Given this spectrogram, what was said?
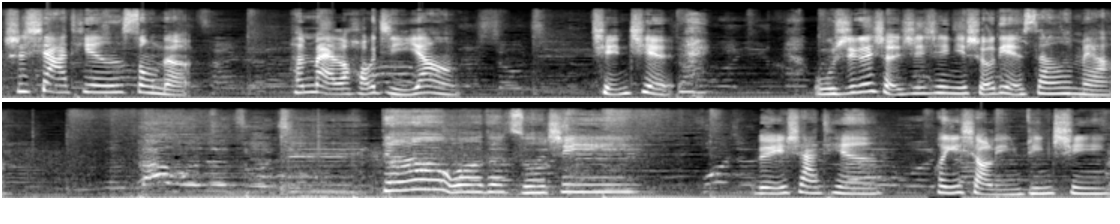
是夏天送的，还买了好几样。浅浅，五十个小心心，你手点三了没啊？打我的座机。对，夏天，欢迎小林冰清。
